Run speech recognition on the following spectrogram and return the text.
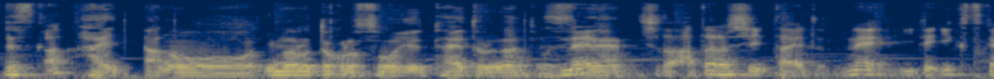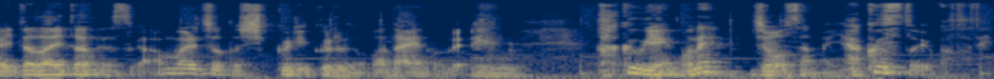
ですか？はい、あのー今のところそういうタイトルになってますね。ちょっと新しいタイトルね、いていくつかいただいたんですが、あんまりちょっとしっくりくるのがないので、うん格言をね、ジョーさんが訳すということで、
